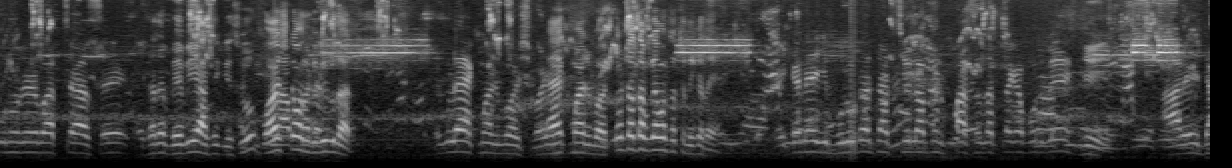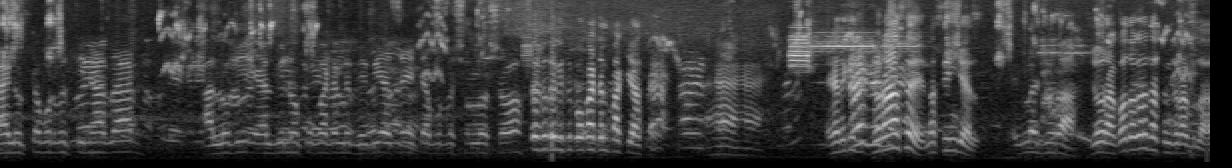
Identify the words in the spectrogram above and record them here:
কুনুরের বাচ্চা আছে। এখানে বেবি আছে কিছু। বয়স কেমন বেবিগুলার এগুলো এক মাস বয়স ভাই। এক মাস বয়স। কোনটার দাম কেমন চাচ্ছেন এখানে? এখানে এই ব্লুটা চাচ্ছিল আপনার পাঁচ হাজার টাকা পড়বে। জি। আর এই ডাইলুটটা পড়বে তিন হাজার আর লোটি অ্যালবিনো কোকাটেলের বেবি আছে এটা পড়বে ষোলোশো। শুধু কিছু কোকাটেল পাখি আছে? হ্যাঁ হ্যাঁ। এখানে কি জোড়া আছে না সিঙ্গেল? এগুলো জোড়া। জোড়া। কত করে চাচ্ছেন জোড়াগুলা?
